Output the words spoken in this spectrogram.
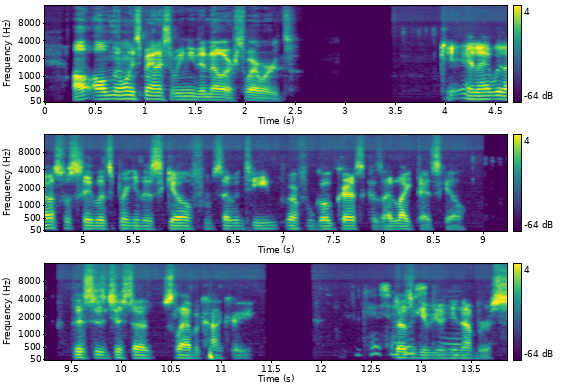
all, all the only Spanish that we need to know are swear words. Okay, and I would also say let's bring in the scale from 17 or from Goldcrest because I like that scale. This is just a slab of concrete. Okay. So Doesn't new give you any numbers.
